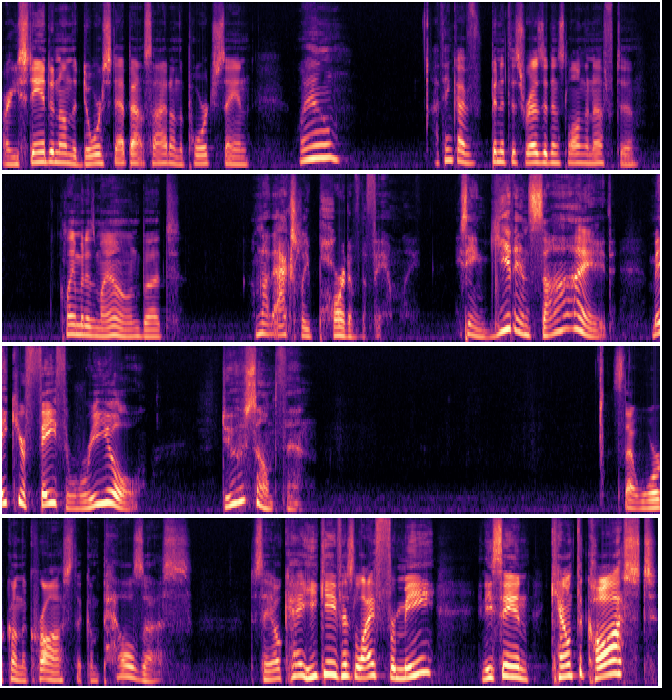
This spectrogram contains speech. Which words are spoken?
Are you standing on the doorstep outside on the porch saying, Well, I think I've been at this residence long enough to claim it as my own, but I'm not actually part of the family. He's saying, get inside, make your faith real, do something. It's that work on the cross that compels us to say, okay, he gave his life for me, and he's saying, count the cost,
